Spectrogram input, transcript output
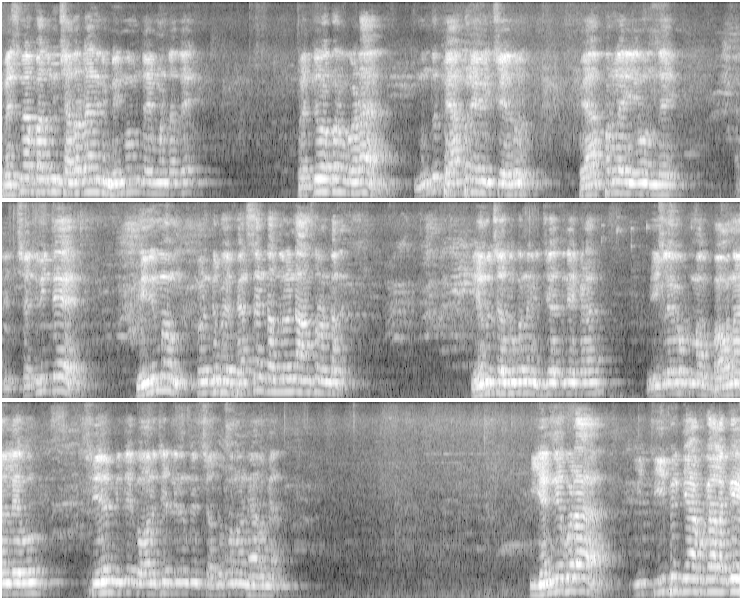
ప్రశ్నపత్రం చదవడానికి మినిమం టైం ఉంటుంది. ప్రతి ఒక్కరు కూడా ముందు పేపర్ ఏమి ఇచ్చారు? పేపర్లో ఏముంది? అది చదివితే మినిమం ట్వంటీ ఫైవ్ పర్సెంట్ అందులోనే ఆన్సర్ ఉంటుంది. నేను చదువుకున్న విద్యార్థిని ఇక్కడ మీకు లేకపోతే మాకు భవనాలు లేవు. సేమ్ ఇదే గౌరవ చెట్లు మేము చదువుకున్నాం నేల మీద. ఇవన్నీ కూడా ఈ తీపి జ్ఞాపకాలకి.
